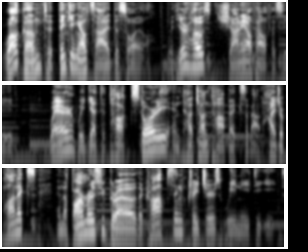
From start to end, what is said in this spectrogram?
Welcome to Thinking Outside the Soil with your host, Shani Alfalfa Seed, where we get to talk story and touch on topics about hydroponics and the farmers who grow the crops and creatures we need to eat.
